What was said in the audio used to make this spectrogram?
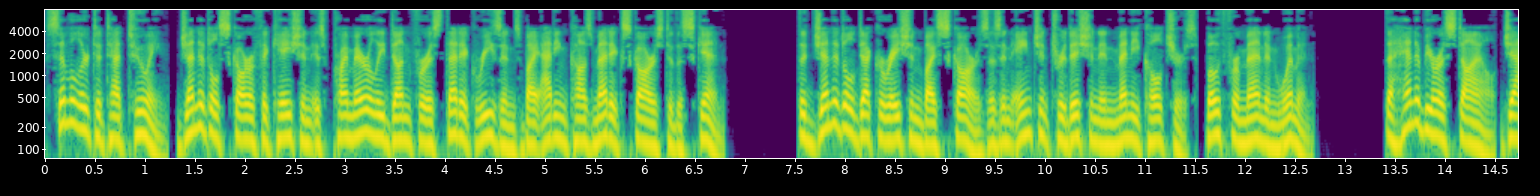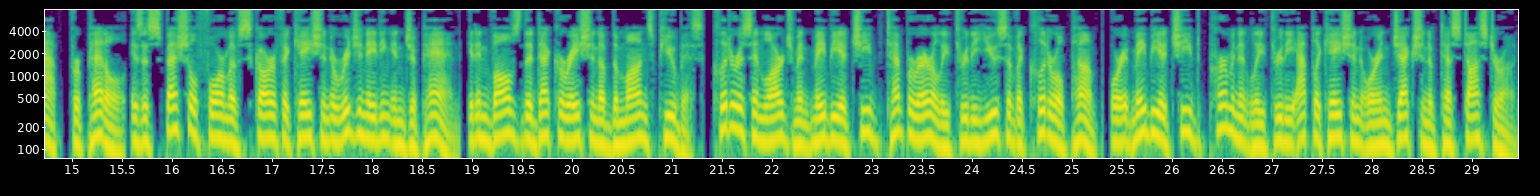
Similar to tattooing, genital scarification is primarily done for aesthetic reasons by adding cosmetic scars to the skin. The genital decoration by scars is an ancient tradition in many cultures, both for men and women. The Hanabira style Jap, for pedal is a special form of scarification originating in Japan. It involves the decoration of the mons pubis. Clitoris enlargement may be achieved temporarily through the use of a clitoral pump, or it may be achieved permanently through the application or injection of testosterone.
